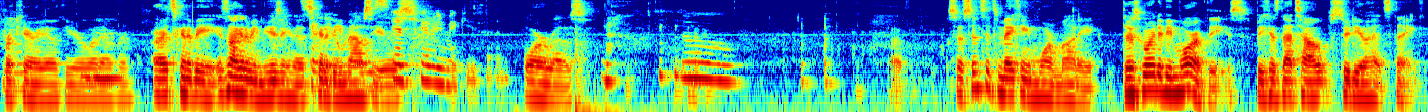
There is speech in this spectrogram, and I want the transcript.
for yeah. karaoke or whatever. Or it's gonna be it's not gonna be music. It's, It's gonna, gonna be be mouse ears It's gonna be Mickey's head. or a rose. Ooh. So since it's making more money, there's going to be more of these because that's how studio heads think.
